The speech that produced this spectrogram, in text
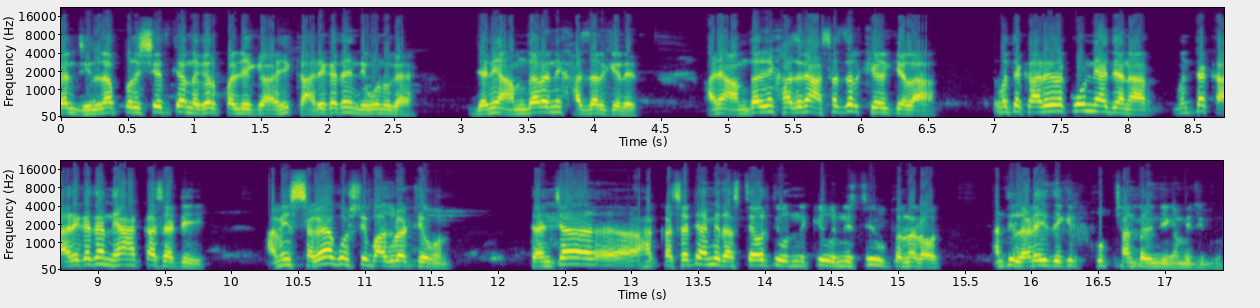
कारण जिल्हा परिषद किंवा नगरपालिका ही कार्यकर्त्यांची निवडणूक आहे. ज्यांनी आमदारांनी खासदार केलेत. आणि आमदारांनी खासदारांनी असा जर खेळ केला मग त्या कार्यकर्त्याला कोण न्याय देणार? मग त्या कार्यकर्त्या न्याय हक्कासाठी आम्ही सगळ्या गोष्टी बाजूला ठेवून त्यांच्या हक्कासाठी आम्ही रस्त्यावरती निश्चित उतरणार आहोत. आणि ती लढाई देखील खूप छान पद्धतीने आम्ही जिंकू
